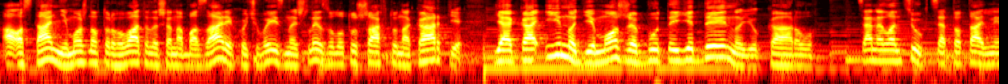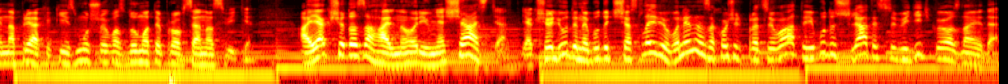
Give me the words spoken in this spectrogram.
а останні можна вторгувати лише на базарі, хоч ви й знайшли золоту шахту на карті, яка іноді може бути єдиною, Карл. Це не ланцюг, це тотальний напряг, який змушує вас думати про все на світі. А як щодо загального рівня щастя? Якщо люди не будуть щасливі, вони не захочуть працювати і будуть шлятись собі дідько його знає де.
